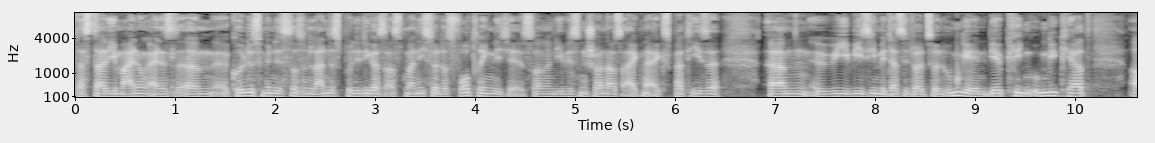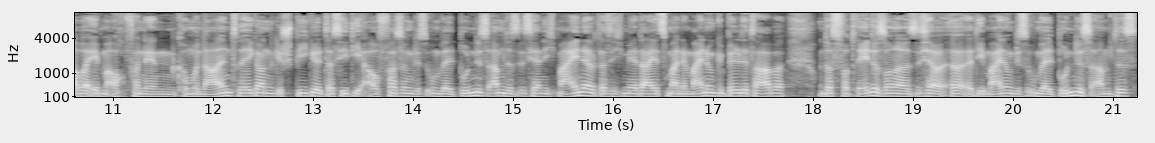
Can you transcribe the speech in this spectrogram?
dass da die Meinung eines ähm, Kultusministers und Landespolitikers erstmal nicht so das Vordringliche ist, sondern die wissen schon aus eigener Expertise, ähm, wie, wie sie mit der Situation umgehen. Wir kriegen umgekehrt aber eben auch von den kommunalen Trägern gespiegelt, dass sie die Auffassung des Umweltbundesamtes, das ist ja nicht meine, dass ich mir da jetzt meine Meinung gebildet habe und das vertrete, sondern es ist ja äh, die Meinung des Umweltbundesamtes,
